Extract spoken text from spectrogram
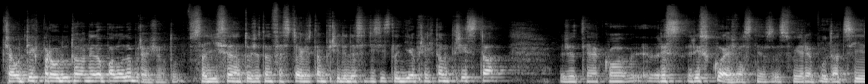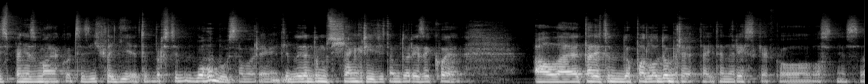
třeba u těch proudů to nedopadlo dobře, že to vsadíš se na to, že ten festival, že tam přijde 10 000 lidí a přijde tam 300, že ty jako ris, riskuješ vlastně se svojí reputací, s penězma jako cizích lidí. Je to prostě bohubu samozřejmě. Těm lidem to musíš nějak říct, že tam to riziko je. Ale tady to dopadlo dobře, tady ten risk jako vlastně se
